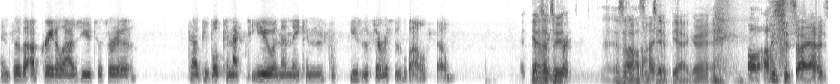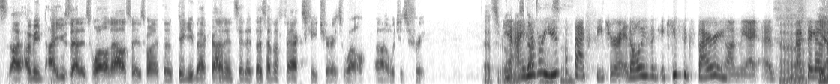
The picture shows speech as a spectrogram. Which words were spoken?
And so the upgrade allows you to sort of to have people connect to you, and then they can use the service as well. So yeah, that's, that's a, a as an Oh, awesome ahead. tip. Yeah, go ahead. Oh, I was sorry. I was. I, I mean, I use that as well now, so I just wanted to piggyback on it and say that it does have a fax feature as well, uh, which is free. That's really yeah, nice. I never use the fax feature. It always it keeps expiring on me. I, as, in Oh, fact, I got yeah,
